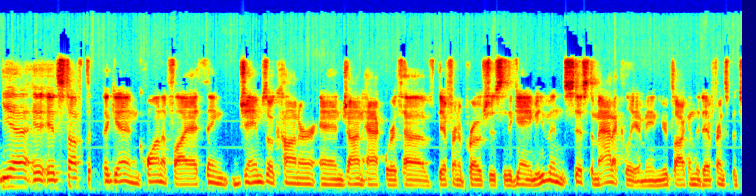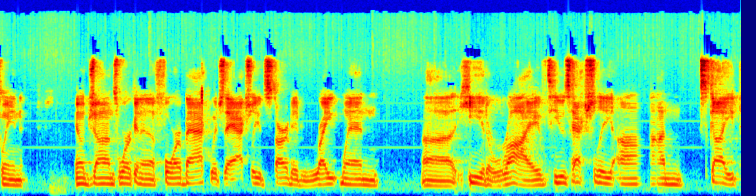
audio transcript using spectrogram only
Yeah, it, it's tough to again quantify. I think James O'Connor and John Hackworth have different approaches to the game, even systematically. I mean, you're talking the difference between, you know, John's working in a four back, which they actually had started right when uh, he had arrived. He was actually on, on Skype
